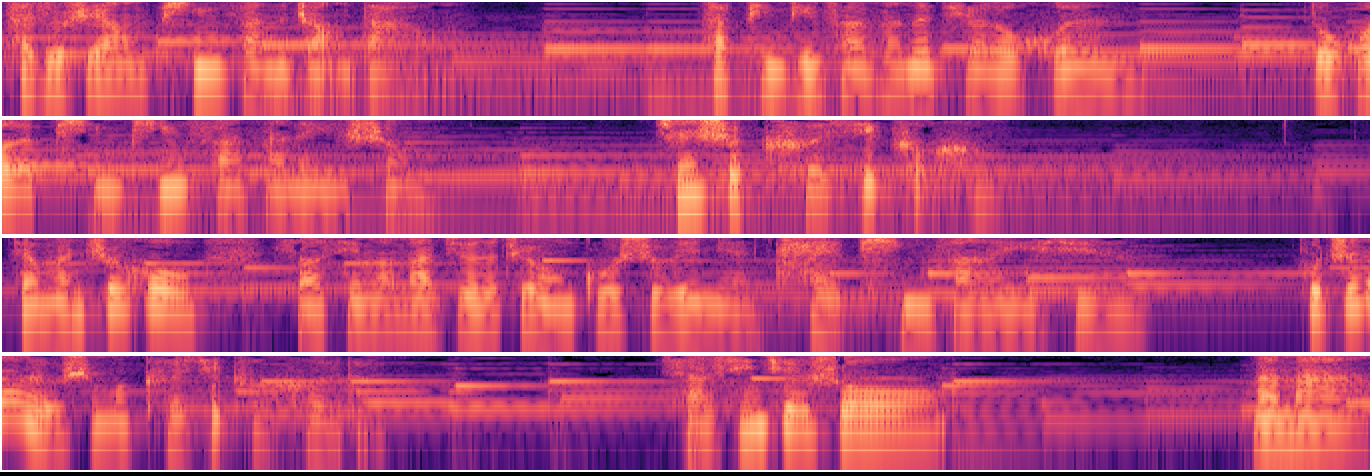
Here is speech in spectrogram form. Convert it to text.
他就这样平凡的长大了。他平平凡凡的结了婚，度过了平平凡凡的一生，真是可喜可贺。讲完之后，小新妈妈觉得这种故事未免太平凡了一些，不知道有什么可喜可贺的。小新却说：“妈妈，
